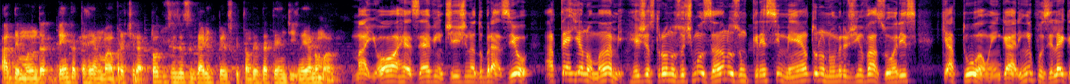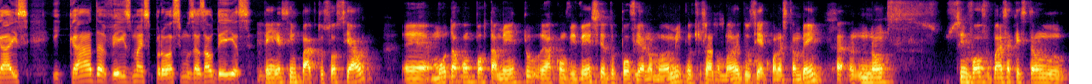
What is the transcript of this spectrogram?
a demanda dentro da terra Yanomami para tirar todos esses garimpeiros que estão dentro da terra indígena Yanomami. Maior reserva indígena do Brasil, a terra Yanomami registrou nos últimos anos um crescimento no número de invasores que atuam em garimpos ilegais e cada vez mais próximos às aldeias. Tem esse impacto social, é, muda o comportamento, a convivência do povo Yanomami, dos Yanomami, dos Iaconas também, é, não se envolve mais a questão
